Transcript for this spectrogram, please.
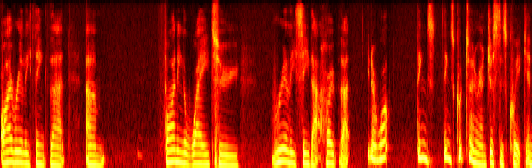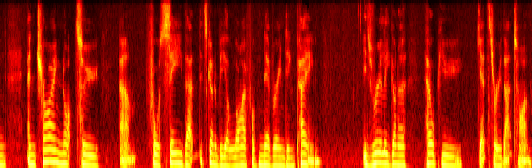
I really think that um, finding a way to really see that hope that you know what things things could turn around just as quick and and trying not to um, foresee that it's going to be a life of never ending pain is really going to help you get through that time.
